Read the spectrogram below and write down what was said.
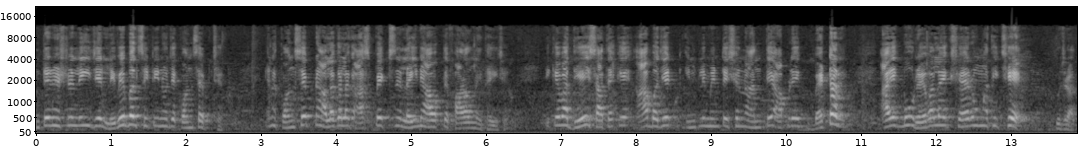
internationally જે લિવેબલ સિટીનો જે કોન્સેપ્ટ છે, એના કોન્સેપ્ટના અલગ અલગ આસ્પેક્ટ્સને લઈને આ વખતે ફાળવણી થઈ છે. એક એવા ધ્યેય સાથે કે આ બજેટ ઇમ્પ્લિમેન્ટેશન અંતે આપણે એક બેટર આ એક બહુ રહેવાલાયક શહેરોમાંથી છે ગુજરાત.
